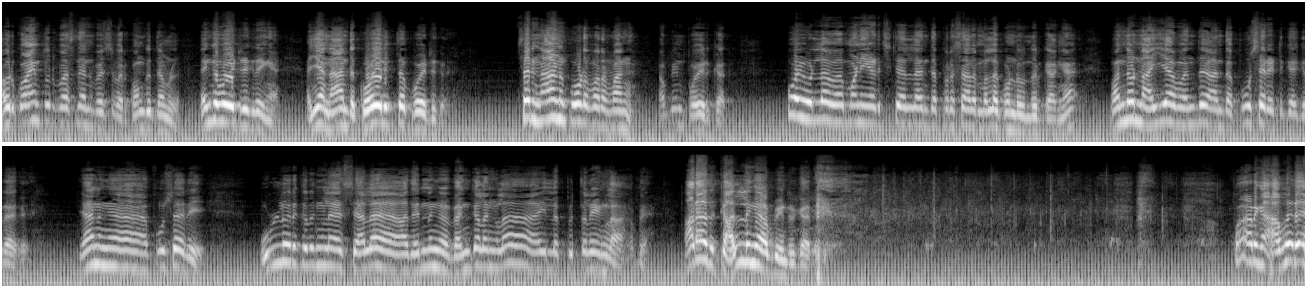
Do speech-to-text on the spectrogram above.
அவர் கோயம்புத்தூர் பஸ் தான் பேசுவார் கொங்கு தமிழ். எங்கே போயிட்டு இருக்கிறீங்க ஐயா நான் இந்த கோயிலுக்கு தான் போயிட்டு இருக்கிறேன் சரி நானும் கூட வரேன் வாங்க. அப்படின்னு போயிருக்காரு. போய் உள்ள மணி அடிச்சுட்டு எல்லாம் இந்த பிரசாதம் எல்லாம் கொண்டு வந்திருக்காங்க. வந்தோடனே ஐயா வந்து அந்த பூசாரிட்டு கேட்குறாரு ஏனுங்க பூசாரி உள்ள இருக்குதுங்களே சிலை அது என்னங்க வெங்கலங்களா இல்ல பித்தளைங்களா? அப்படி ஆனா அது கல்லுங்க அப்படின்னு இருக்காரு. பாருங்க அவரே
